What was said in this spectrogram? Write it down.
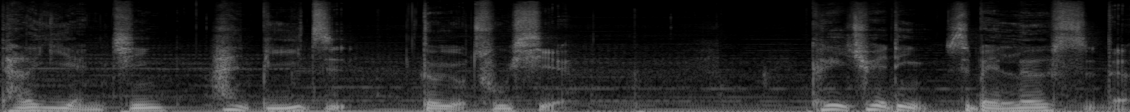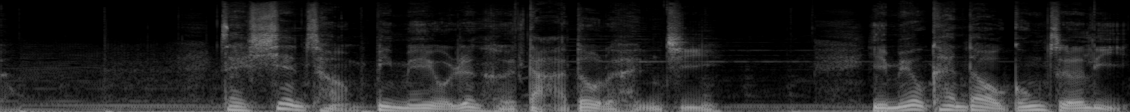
他的眼睛和鼻子都有出血，可以确定是被勒死的。在现场并没有任何打斗的痕迹，也没有看到宫泽里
